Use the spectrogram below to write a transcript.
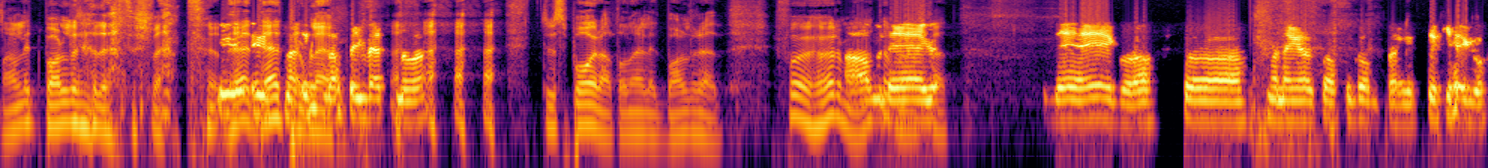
Han er litt ballredd, rett og slett. Det, det er et problem. du spår at han er litt ballredd. Vi får jo høre med ja, men det, er, det er ego, da. Så, men jeg har klart å komme meg et stykke ego.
